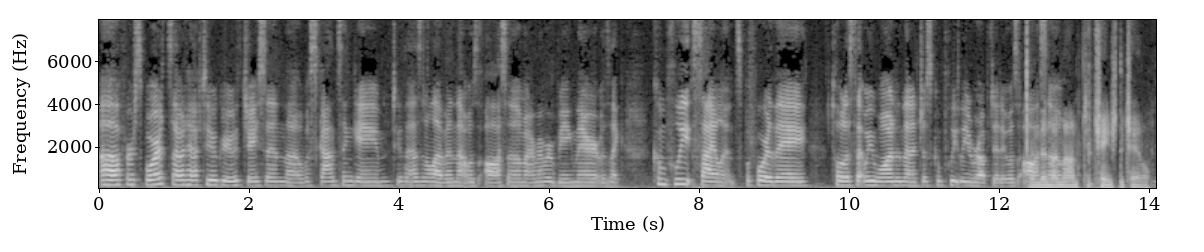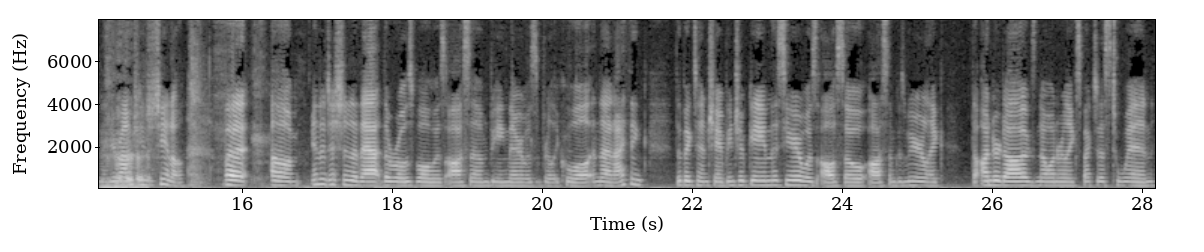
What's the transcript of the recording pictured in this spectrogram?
Uh, for sports, I would have to agree with Jason. The Wisconsin game, 2011, that was awesome. I remember being there. It was like complete silence before they told us that we won, and then it just completely erupted. It was awesome. And then my mom t- changed the channel. Your mom changed the channel. But um, in addition to that, the Rose Bowl was awesome. Being there was really cool. And then I think the Big Ten championship game this year was also awesome because we were like the underdogs. No one really expected us to win,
